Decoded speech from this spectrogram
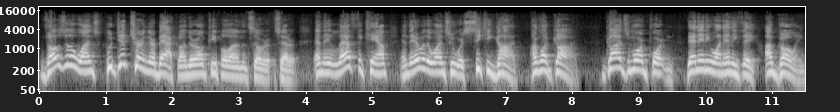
Those are the ones who did turn their back on their own people, and et etc. And they left the camp, and they were the ones who were seeking God. I want God. God's more important than anyone, anything. I'm going.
